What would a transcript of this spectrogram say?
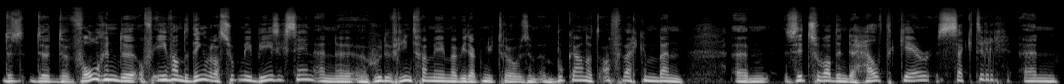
Dus de, de volgende, of een van de dingen waar ze ook mee bezig zijn, en eh, een goede vriend van mij, met wie dat ik nu trouwens een, een boek aan het afwerken ben, ehm, zit zowat in de healthcare sector. En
